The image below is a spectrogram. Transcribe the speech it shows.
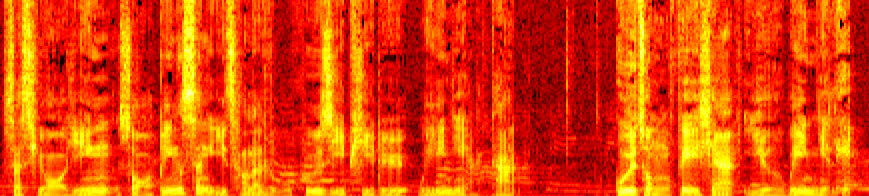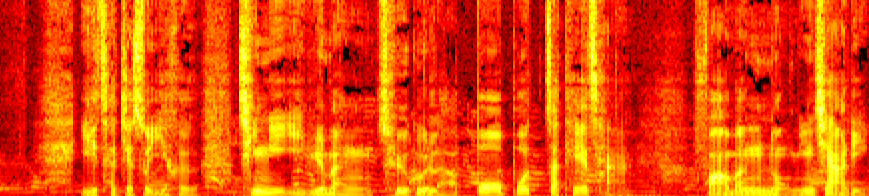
石小莹、邵炳生演唱了卢汉前片段《回娘家》。观众反响尤为热烈。演出结束以后，青年演员们参观了宝宝摘摊厂，访问农民家庭。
